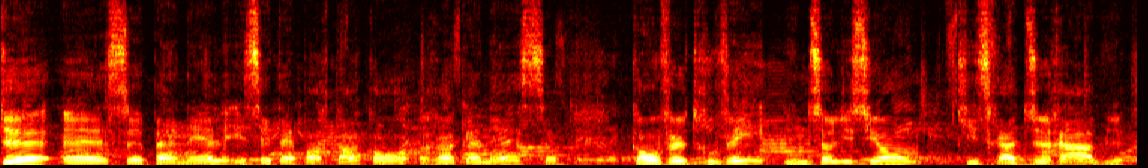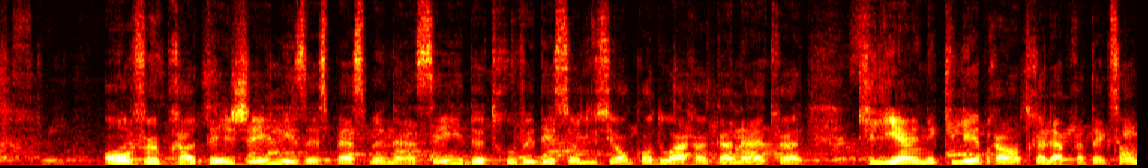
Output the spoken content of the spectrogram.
de euh, ce panel et c'est important qu'on reconnaisse qu'on veut trouver une solution qui sera durable. On veut protéger les espèces menacées et de trouver des solutions qu'on doit reconnaître qu'il y a un équilibre entre la protection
